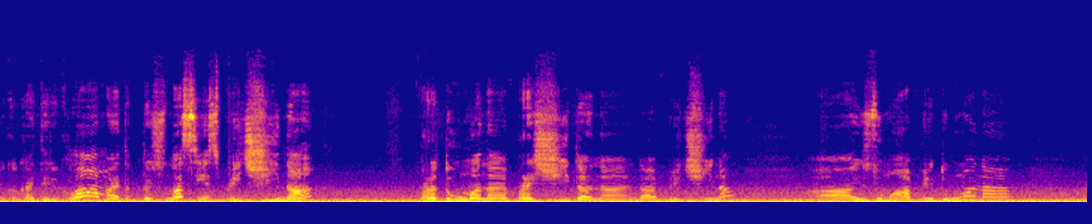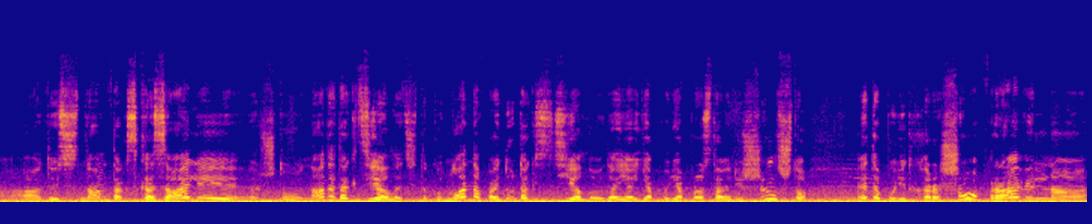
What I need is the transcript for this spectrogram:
э, какая-то реклама. Это, то есть у нас есть причина, продуманная, просчитанная да, причина, из ума придумано. А, то есть нам так сказали, что надо так делать. Такой, ну ладно, пойду так сделаю. Да? Я, я, я просто решил, что это будет хорошо, правильно,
